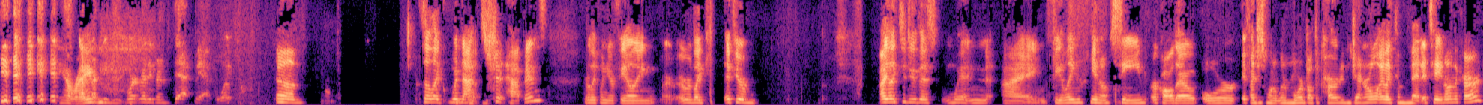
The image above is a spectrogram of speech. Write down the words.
Yeah, right? Weren't ready for that bad boy. Um. So like when that shit happens, or like when you're feeling, or, or like if you're, I like to do this when I'm feeling, you know, seen or called out, or if I just want to learn more about the card in general. I like to meditate on the card,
